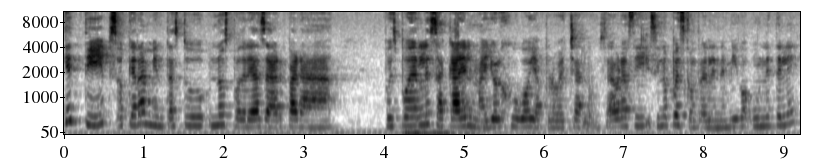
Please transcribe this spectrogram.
¿qué tips o qué herramientas tú nos podrías dar para pues poderle sacar el mayor jugo y aprovecharlo. O sea, ahora sí, si no puedes contra el enemigo, únetele.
